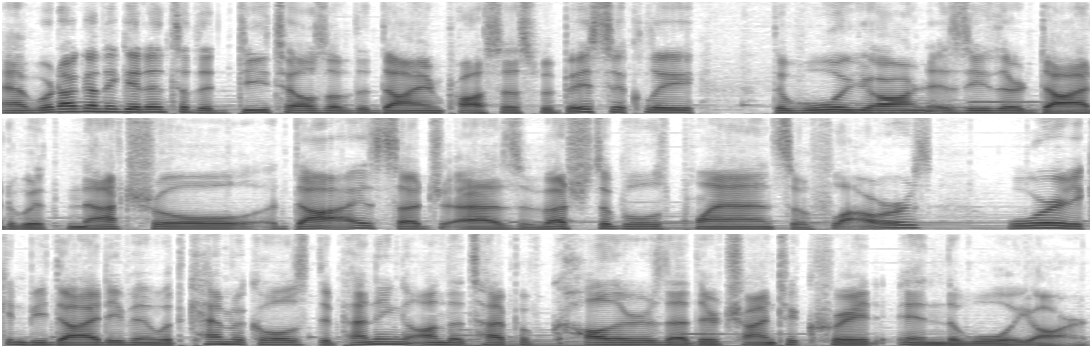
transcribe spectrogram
And we're not going to get into the details of the dyeing process, but basically the wool yarn is either dyed with natural dyes such as vegetables, plants, or flowers, or it can be dyed even with chemicals depending on the type of colors that they're trying to create in the wool yarn.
